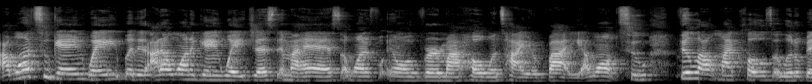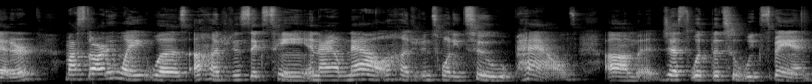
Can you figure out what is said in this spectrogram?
I want to gain weight, but I don't want to gain weight just in my ass. I want it over my whole entire body. I want to fill out my clothes a little better. My starting weight was 116 and I am now 122 pounds um, just with the two week span.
